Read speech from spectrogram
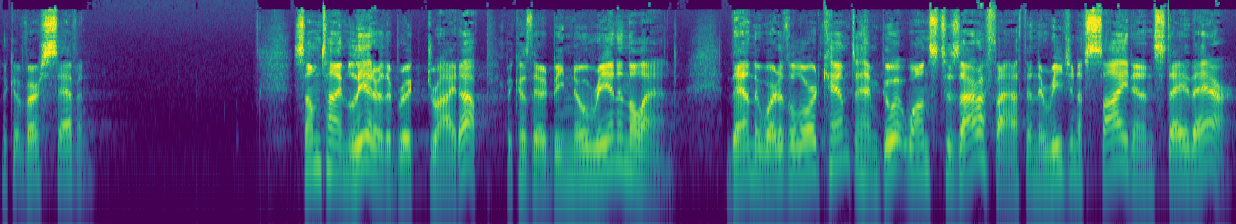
Look at verse 7. Sometime later, the brook dried up because there had been no rain in the land. Then the word of the Lord came to him Go at once to Zarephath in the region of Sidon and stay there.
